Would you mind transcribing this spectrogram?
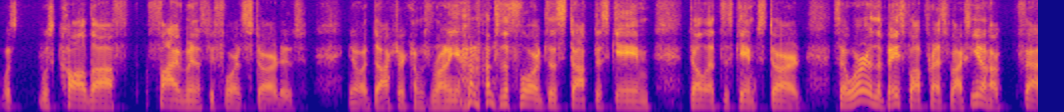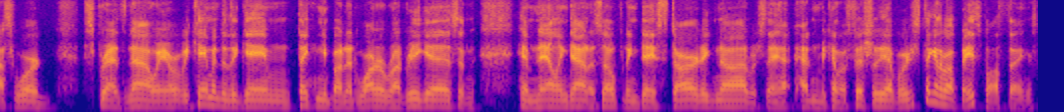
was was called off five minutes before it started, you know, a doctor comes running out onto the floor to stop this game. Don't let this game start. So we're in the baseball press box. You know how fast word spreads now. We we came into the game thinking about Eduardo Rodriguez and him nailing down his opening day starting nod, which they ha- hadn't become official yet. But we are just thinking about baseball things,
